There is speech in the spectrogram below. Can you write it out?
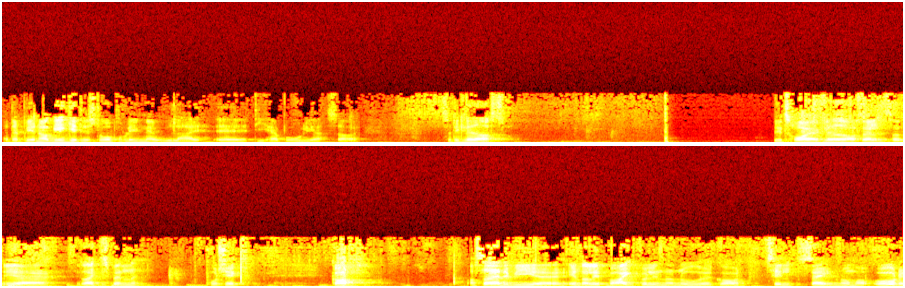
at der bliver nok ikke det store problem med at udleje øh, de her boliger. Så, så det glæder os. Det tror jeg glæder os alle, så det er et rigtig spændende projekt. Godt. Og så er det, vi øh, ændrer lidt på rækkefølgen, og nu øh, går til sag nummer 8,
